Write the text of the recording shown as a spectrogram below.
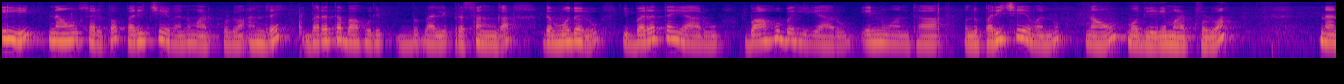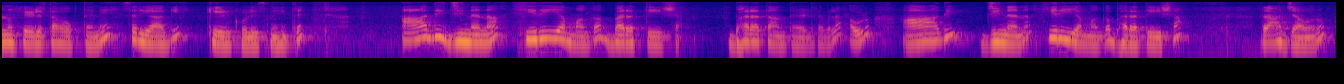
ಇಲ್ಲಿ ನಾವು ಸ್ವಲ್ಪ ಪರಿಚಯವನ್ನು ಮಾಡಿಕೊಳ್ಳುವ. ಅಂದರೆ ಭರತ ಬಾಹುಲಿ ಬಲಿ ಪ್ರಸಂಗದ ಮೊದಲು ಈ ಭರತ ಯಾರು, ಬಾಹುಬಲಿ ಯಾರು ಎನ್ನುವಂತಹ ಒಂದು ಪರಿಚಯವನ್ನು ನಾವು ಮೊದಲಿಗೆ ಮಾಡಿಕೊಳ್ಳುವ. ನಾನು ಹೇಳ್ತಾ ಹೋಗ್ತೇನೆ. ಸರಿಯಾಗಿ ಕೇಳಿಕೊಳ್ಳಿ ಸ್ನೇಹಿತರೆ. ಆದಿಜಿನನ ಹಿರಿಯ ಮಗ ಭರತೇಶ. ಭರತ ಅಂತ ಹೇಳ್ತೇವಲ್ಲ ಅವರು. ಆದಿಜಿನನ ಹಿರಿಯ ಮಗ ಭರತೇಶ. ರಾಜ ಅವರು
